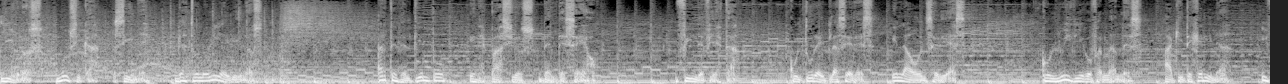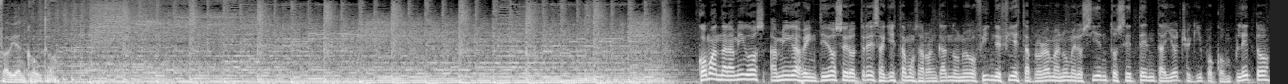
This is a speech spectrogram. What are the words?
Libros, música, cine, gastronomía y vinos. Artes del tiempo en espacios del deseo. Fin de fiesta. Cultura y placeres en la 1110. Con Luis Diego Fernández, Aki Tejerina y Fabián Couto. ¿Cómo andan amigos, amigas 2203? Aquí estamos arrancando un nuevo fin de fiesta, programa número 178, equipo completo.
